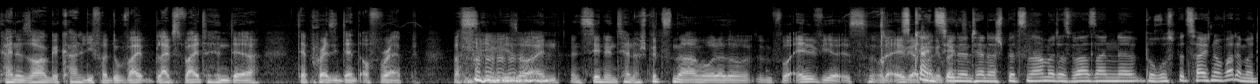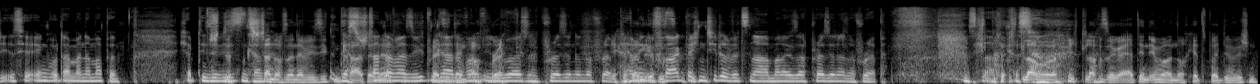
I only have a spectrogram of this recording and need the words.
keine Sorge, Khalifa, du bleibst weiterhin der, der President of Rap was irgendwie so ein, ein szeneninterner Spitzname oder so, so Elvier ist. Oder Elvier das ist kein szeneninterner Spitzname, das war seine Berufsbezeichnung. Warte mal, die ist hier irgendwo da in meiner Mappe. Ich habe diese Visitenkarte. Das stand auf seiner Visitenkarte. Das stand ne? auf meiner Visitenkarte von Universal, President of Rap. Ja, die haben ihn gefragt, welchen Titel willst du haben? Hat er gesagt, President of Rap. Ich, ich, glaube, ich glaube sogar, er hat den immer noch jetzt bei Division.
